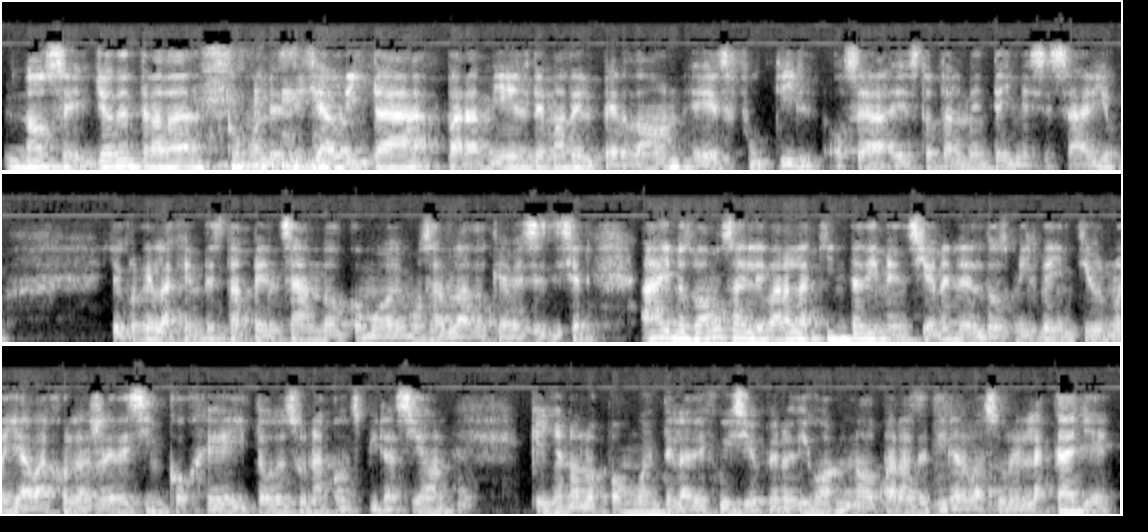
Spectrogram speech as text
no sé, yo de entrada, como les dije ahorita, para mí el tema del perdón es fútil, o sea, es totalmente innecesario. Yo creo que la gente está pensando, como hemos hablado, que a veces dicen, ay, nos vamos a elevar a la quinta dimensión en el 2021 y abajo las redes 5G y todo es una conspiración, que yo no lo pongo en tela de juicio, pero digo, no paras de tirar basura en la calle,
